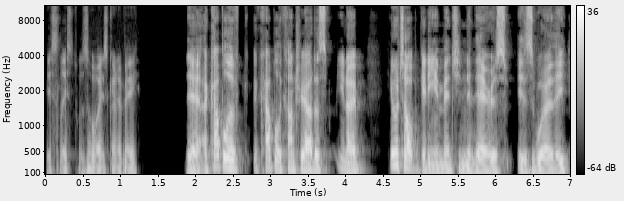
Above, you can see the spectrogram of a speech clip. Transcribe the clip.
this list was always going to be. yeah. A couple of a couple of country artists, you know, Hilltop getting a mention in there is is worthy.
